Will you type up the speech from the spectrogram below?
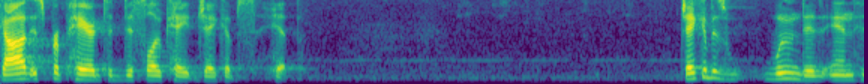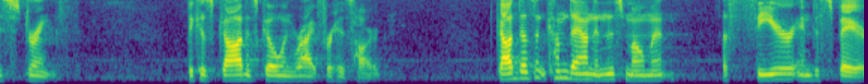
God is prepared to dislocate Jacob's hip. Jacob is wounded in his strength because God is going right for his heart. God doesn't come down in this moment of fear and despair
